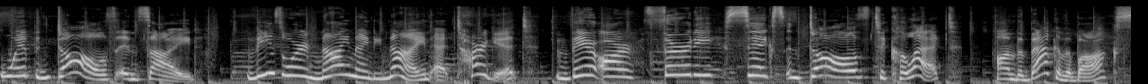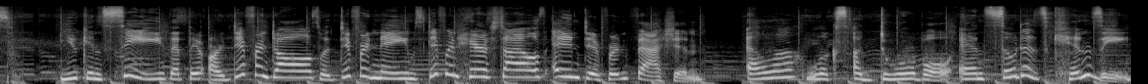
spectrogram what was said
with dolls inside. These were $9.99 at Target. There are 36 dolls to collect. On the back of the box, you can see that there are different dolls with different names, different hairstyles, and different fashion. Ella looks adorable, and so does Kenzie.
